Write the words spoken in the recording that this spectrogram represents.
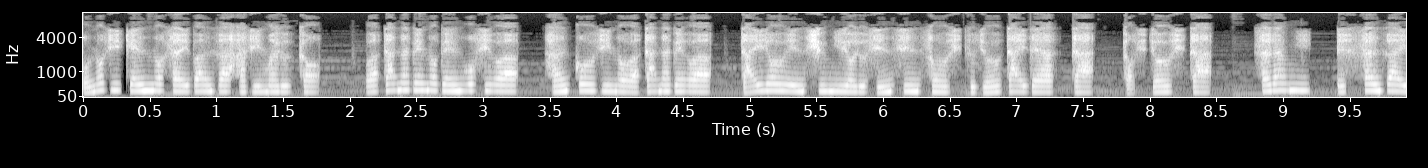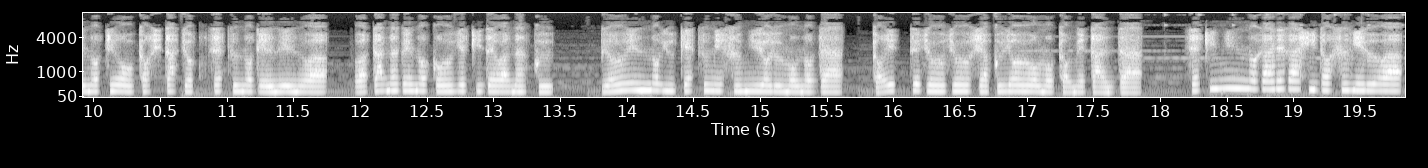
この事件の裁判が始まると、渡辺の弁護士は、犯行時の渡辺は、大量飲酒による心神喪失状態であった、と主張した。さらに、S さんが命を落とした直接の原因は、渡辺の攻撃ではなく、病院の輸血ミスによるものだ、と言って上場酌量を求めたんだ。責任逃れがひどすぎるわ。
